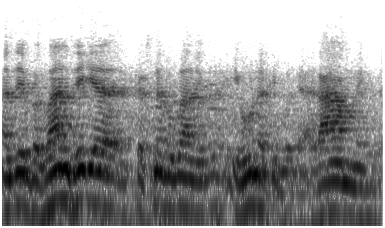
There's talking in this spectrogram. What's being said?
અને જે ભગવાન થઈ ગયા કૃષ્ણ ભગવાન એવું નથી બોલ્યા. રામ નહીં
